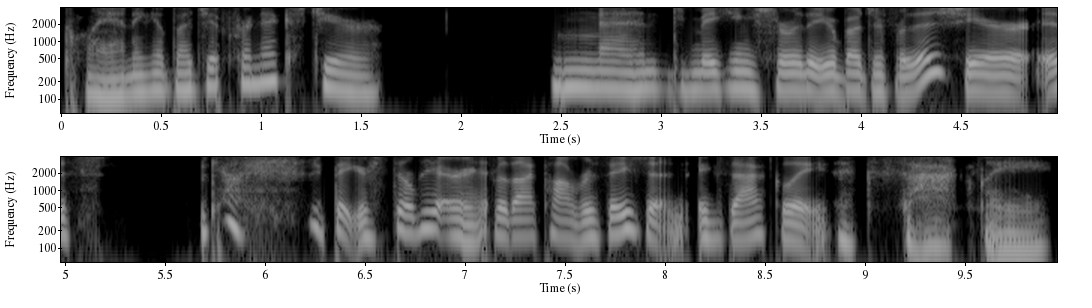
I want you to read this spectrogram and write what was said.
planning a budget for next year and making sure that your budget for this year is yeah, that you're still there for that conversation. Exactly. Exactly.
